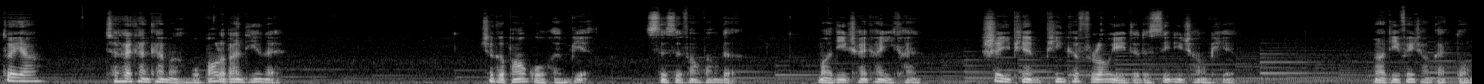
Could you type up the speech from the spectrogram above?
对呀，拆开看看嘛，我包了半天嘞。这个包裹很扁，四四方方的。马蒂拆开一看，是一片 Pink Floyd 的 CD 唱片。马蒂非常感动，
